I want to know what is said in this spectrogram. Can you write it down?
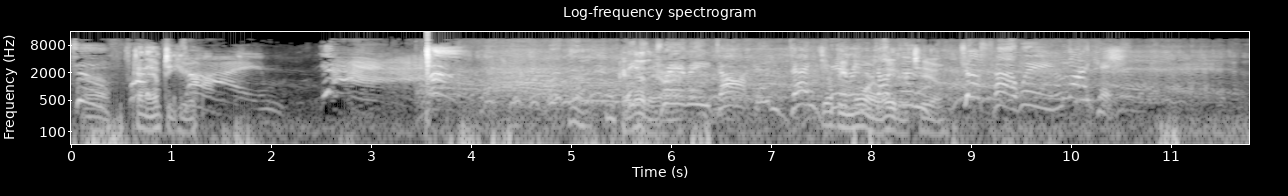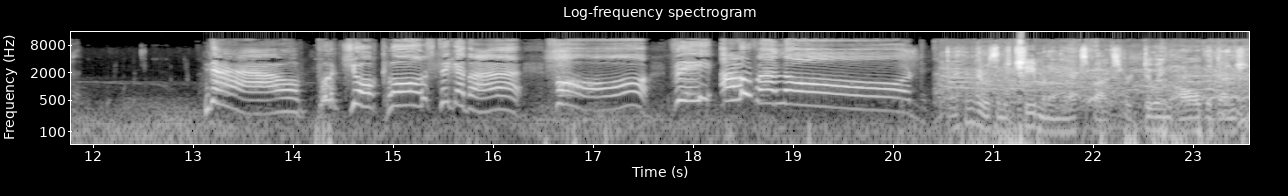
to Oh, it's kinda empty here. time! Yeah! Okay, there they are. dreary, dark, and dank There'll be more later, too. Just how we like it. Now, put your claws together for the Overlord. I think there was an achievement on the Xbox for doing all the dungeon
